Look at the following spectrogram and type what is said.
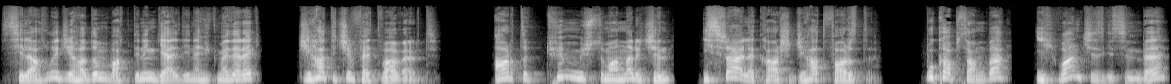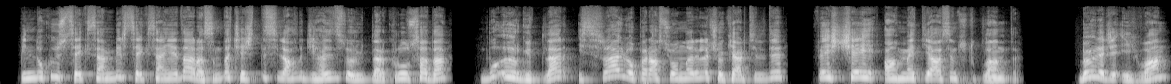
silahlı cihadın vaktinin geldiğine hükmederek cihat için fetva verdi. Artık tüm Müslümanlar için İsrail'e karşı cihat farzdı. Bu kapsamda İhvan çizgisinde 1981-87 arasında çeşitli silahlı cihadist örgütler kurulsa da bu örgütler İsrail operasyonlarıyla çökertildi ve Şeyh Ahmet Yasin tutuklandı. Böylece İhvan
